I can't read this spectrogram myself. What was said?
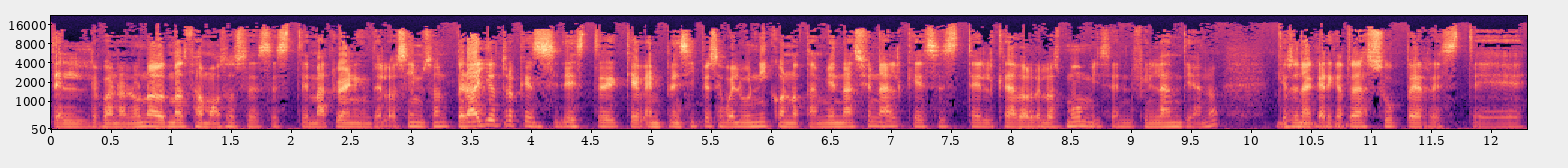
El, bueno, uno de los más famosos es este Matt Groening de Los Simpson, pero hay otro que es este que en principio se vuelve un icono también nacional, que es este el creador de los Mummies en Finlandia, ¿no? Que es una caricatura súper este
